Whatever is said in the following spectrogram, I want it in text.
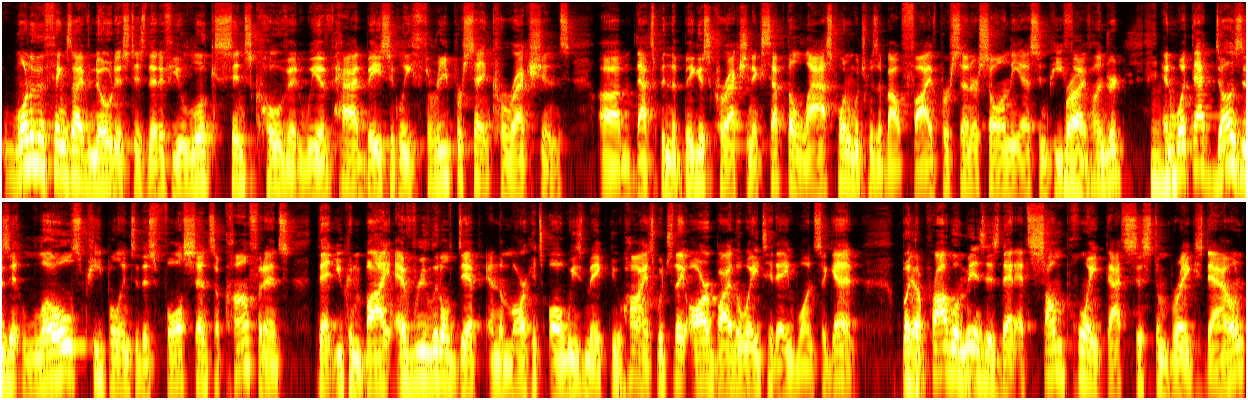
one of the things I've noticed is that if you look since COVID, we have had basically 3% corrections um, that's been the biggest correction, except the last one, which was about five percent or so on the S and P 500. Mm-hmm. And what that does is it lulls people into this false sense of confidence that you can buy every little dip and the markets always make new highs, which they are, by the way, today once again. But yep. the problem is, is that at some point that system breaks down,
